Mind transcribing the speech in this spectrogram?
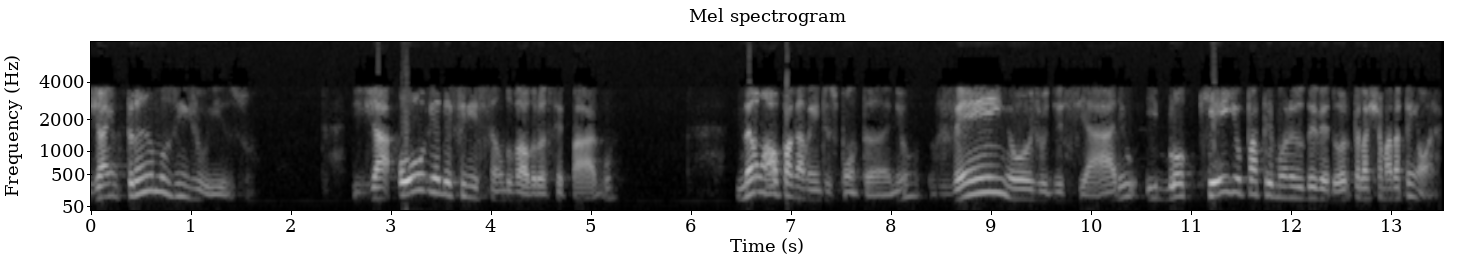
já entramos em juízo, já houve a definição do valor a ser pago, não há o pagamento espontâneo, vem o judiciário e bloqueia o patrimônio do devedor pela chamada penhora.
